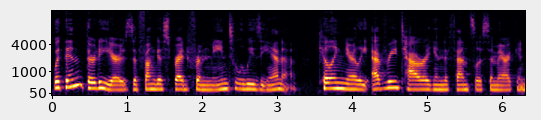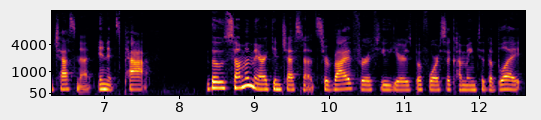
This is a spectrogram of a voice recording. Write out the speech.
Within 30 years, the fungus spread from Maine to Louisiana, killing nearly every towering and defenseless American chestnut in its path. Though some American chestnuts survived for a few years before succumbing to the blight,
